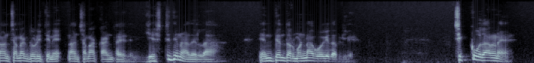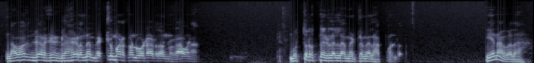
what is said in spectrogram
ನಾನು ಚೆನ್ನಾಗಿ ದುಡಿತೀನಿ. ನಾನು ಚೆನ್ನಾಗಿ ಕಾಣ್ತಾ ಇದ್ದೀನಿ. ಎಷ್ಟು ದಿನ ಅದೆಲ್ಲ? ಎಂತೆಂಥವ್ರು ಮಣ್ಣಾಗಿ ಹೋಗಿದ್ದಾರೆ ಚಿಕ್ಕ ಉದಾಹರಣೆ. ನವಗ್ರಹಗಳನ್ನ ಮೆಟ್ಲು ಮಾಡ್ಕೊಂಡು ಓಡಾಡ್ದವನು ರಾವಣ. ಮುತ್ತುರತ್ನಗಳೆಲ್ಲ ಮೆಟ್ಲ ಮೇಲೆ ಹಾಕ್ಕೊಂಡು. ಏನಾಗೋದ?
